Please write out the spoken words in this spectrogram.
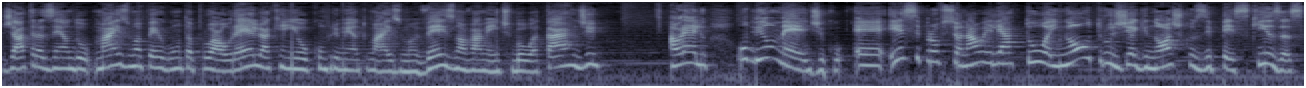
já trazendo mais uma pergunta para o Aurélio, a quem eu cumprimento mais uma vez. Novamente, boa tarde. Aurélio, o biomédico, é, esse profissional ele atua em outros diagnósticos e pesquisas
